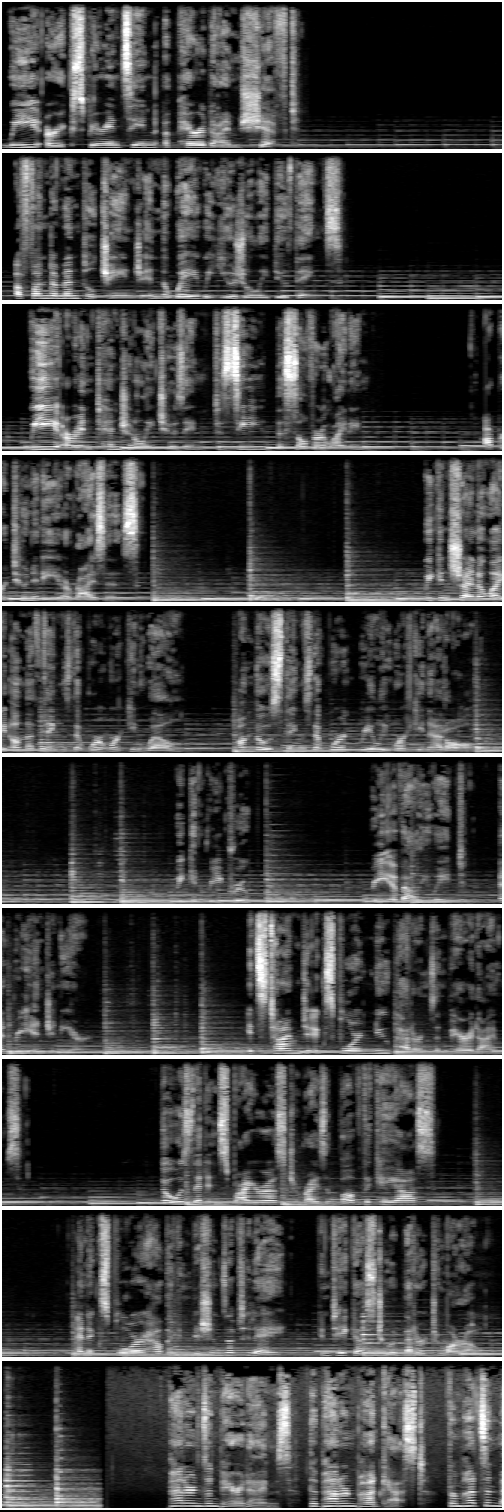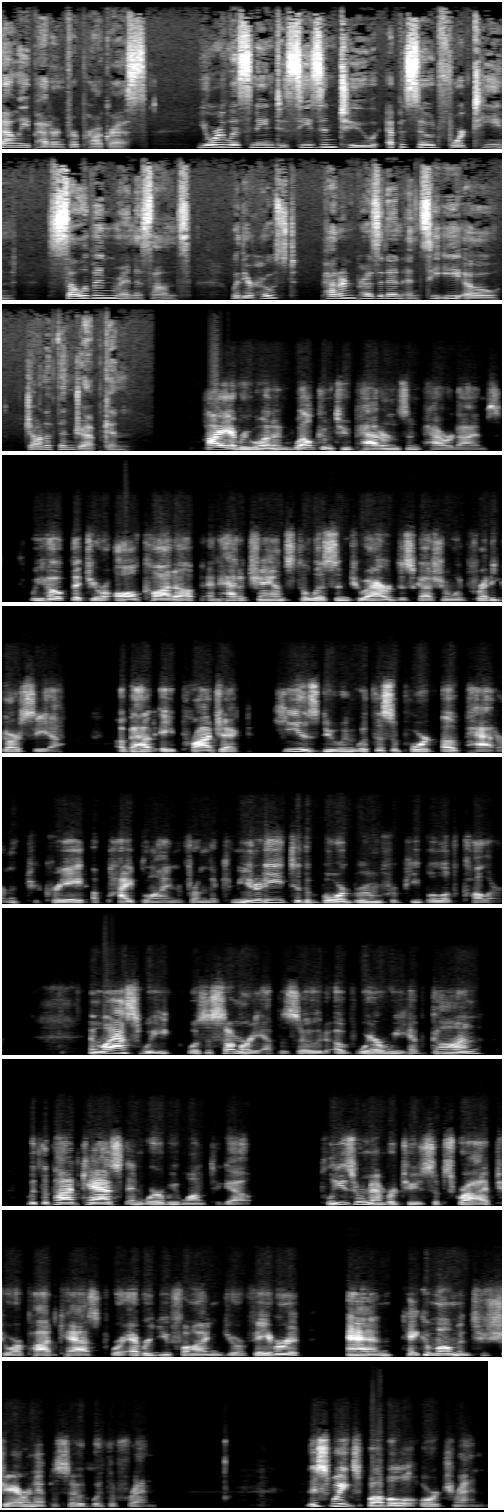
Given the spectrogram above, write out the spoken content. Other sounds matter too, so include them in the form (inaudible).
We are experiencing a paradigm shift, a fundamental change in the way we usually do things. We are intentionally choosing to see the silver lining. Opportunity arises. We can shine a light on the things that weren't working well, on those things that weren't really working at all. We can regroup, reevaluate, and re engineer. It's time to explore new patterns and paradigms, those that inspire us to rise above the chaos and explore how the conditions of today can take us to a better tomorrow. Patterns and Paradigms, the Pattern Podcast from Hudson Valley Pattern for Progress. You're listening to Season 2, Episode 14 Sullivan Renaissance with your host, Pattern President and CEO, Jonathan Drapkin. Hi, everyone, and welcome to Patterns and Paradigms. We hope that you're all caught up and had a chance to listen to our discussion with Freddie Garcia about a project he is doing with the support of Pattern to create a pipeline from the community to the boardroom for people of color. And last week was a summary episode of where we have gone with the podcast and where we want to go. Please remember to subscribe to our podcast wherever you find your favorite and take a moment to share an episode with a friend. This week's bubble or trend.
